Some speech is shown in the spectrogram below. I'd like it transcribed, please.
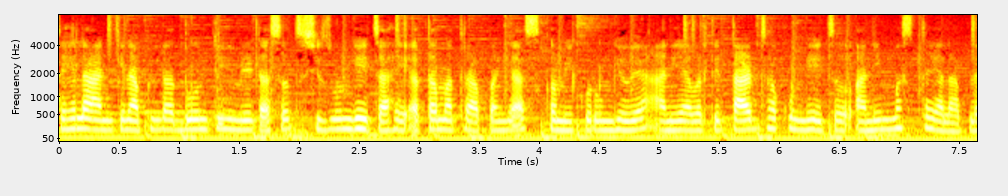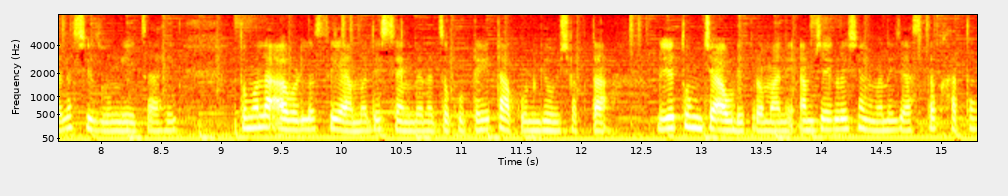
तर ह्याला आणखीन आपल्याला दोन तीन मिनिट असंच शिजवून घ्यायचं आहे. आता मात्र आपण गॅस कमी करून घेऊया आणि यावरती ताट झाकून घ्यायचं आणि मस्त याला आपल्याला शिजवून घ्यायचं आहे. तुम्हाला आवडलंच तर यामध्ये शेंगदाण्याचं कुठेही टाकून घेऊ शकता. म्हणजे तुमच्या आवडीप्रमाणे. आमच्या इकडे शेंगदाणे जास्त खातात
